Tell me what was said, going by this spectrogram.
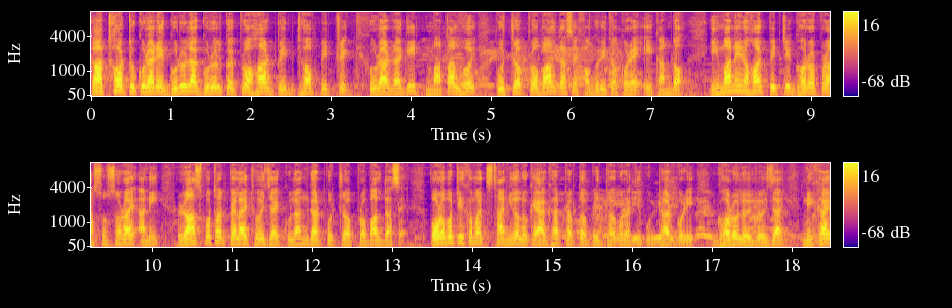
কাঠৰ টুকুৰাৰে গুৰুলা গুৰুলকৈ প্ৰহাৰ বৃদ্ধ পিতৃক সুৰাৰ ৰাগীত মাতাল হৈ পুত্ৰ প্ৰবাল দাসে সংঘটিত কৰে এই কাণ্ড। ইমানেই নহয় পিতৃক ঘৰৰ পৰা চোঁচৰাই আনি ৰাজপথত পেলাই থৈ যায় কুলাংগাৰ পুত্ৰ প্ৰবাল দাসে। পৰৱৰ্তী সময়ত স্থানীয় লোকে আঘাতপ্ৰাপ্ত বৃদ্ধগৰাকীক উদ্ধাৰ কৰি ঘৰলৈ লৈ যায়। নিশাই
